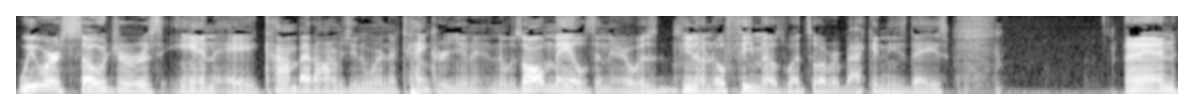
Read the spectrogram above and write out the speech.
we were soldiers in a combat arms unit. We're in a tanker unit, and it was all males in there. It was, you know, no females whatsoever back in these days. And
